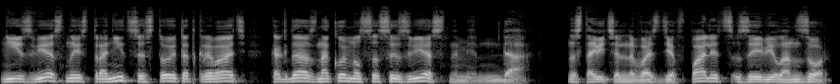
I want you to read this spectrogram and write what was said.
Неизвестные страницы стоит открывать, когда ознакомился с известными, да. Наставительно воздев палец, заявил Анзор.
